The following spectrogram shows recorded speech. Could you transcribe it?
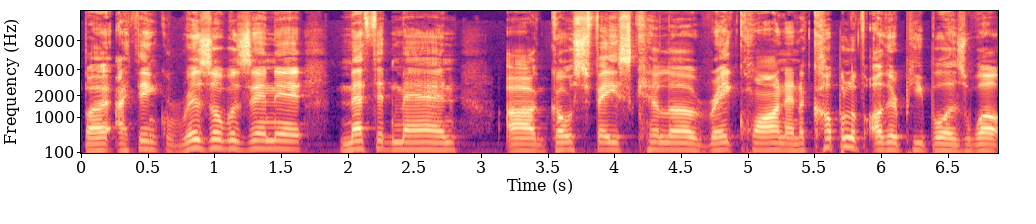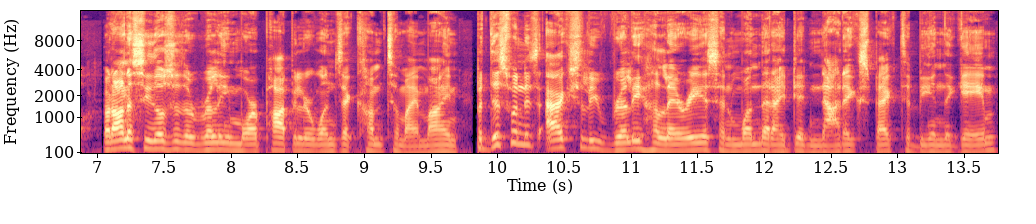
but I think RZA was in it, Method Man, uh, Ghostface Killah, Raekwon, and a couple of other people as well. But honestly, those are the really more popular ones that come to my mind. But this one is actually really hilarious and one that I did not expect to be in the game.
